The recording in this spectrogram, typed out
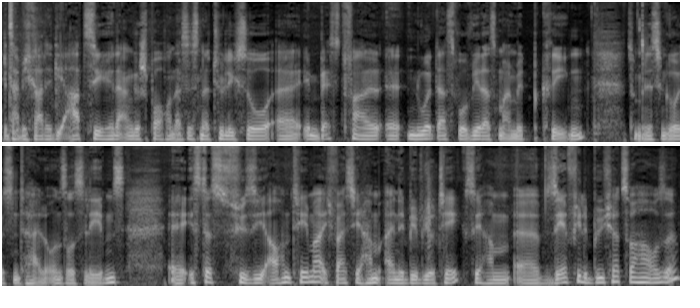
Jetzt habe ich gerade die Arzthygiene angesprochen. Das ist natürlich so äh, im Bestfall äh, nur das, wo wir das mal mitkriegen, zumindest den größten Teil unseres Lebens. Äh, ist das für Sie auch ein Thema? Ich weiß, Sie haben eine Bibliothek, Sie haben äh, sehr viele Bücher zu Hause.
